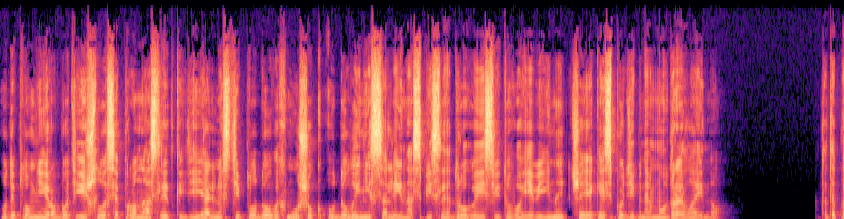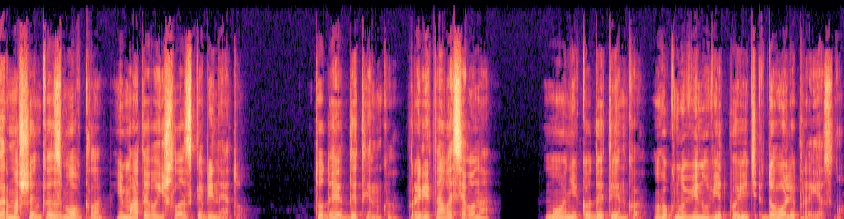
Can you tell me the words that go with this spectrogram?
У дипломній роботі йшлося про наслідки діяльності плодових мушок у долині Салінас після Другої світової війни чи якесь подібне мудре лайно. Та тепер машинка змовкла, і мати вийшла з кабінету. То де, дитинко, привіталася вона. Моніко, дитинко, гукнув він у відповідь доволі приязно.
